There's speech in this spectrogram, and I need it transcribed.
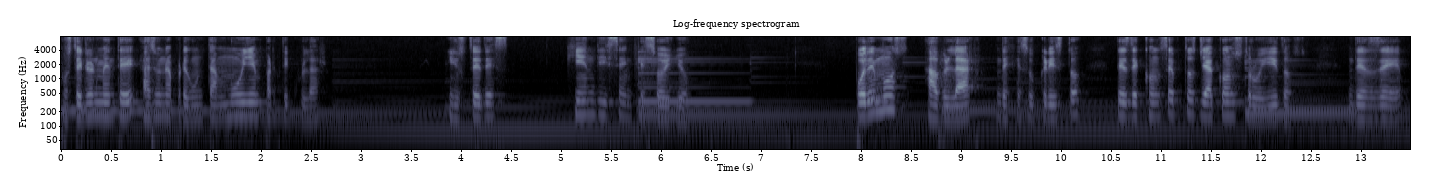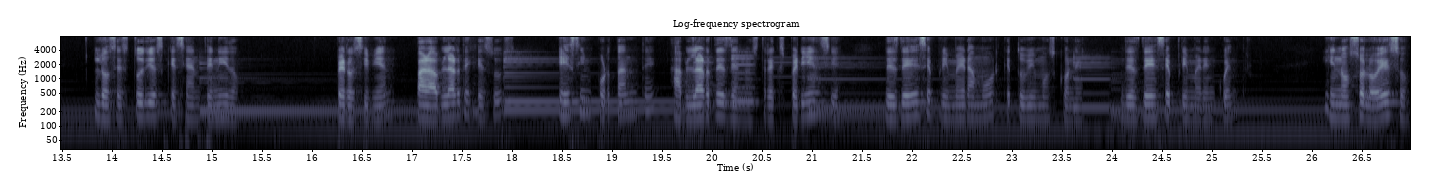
Posteriormente hace una pregunta muy en particular. ¿Y ustedes quién dicen que soy yo? Podemos hablar de Jesucristo desde conceptos ya construidos, desde los estudios que se han tenido. Pero si bien para hablar de Jesús es importante hablar desde nuestra experiencia, desde ese primer amor que tuvimos con Él, desde ese primer encuentro. Y no solo eso,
